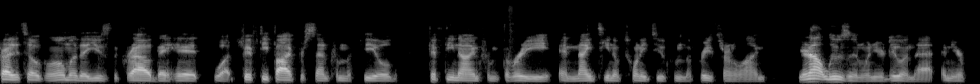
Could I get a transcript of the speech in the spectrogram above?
credit to Oklahoma, they used the crowd. They hit what fifty five percent from the field, fifty nine from three, and nineteen of twenty two from the free throw line. You're not losing when you're doing that, and you're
